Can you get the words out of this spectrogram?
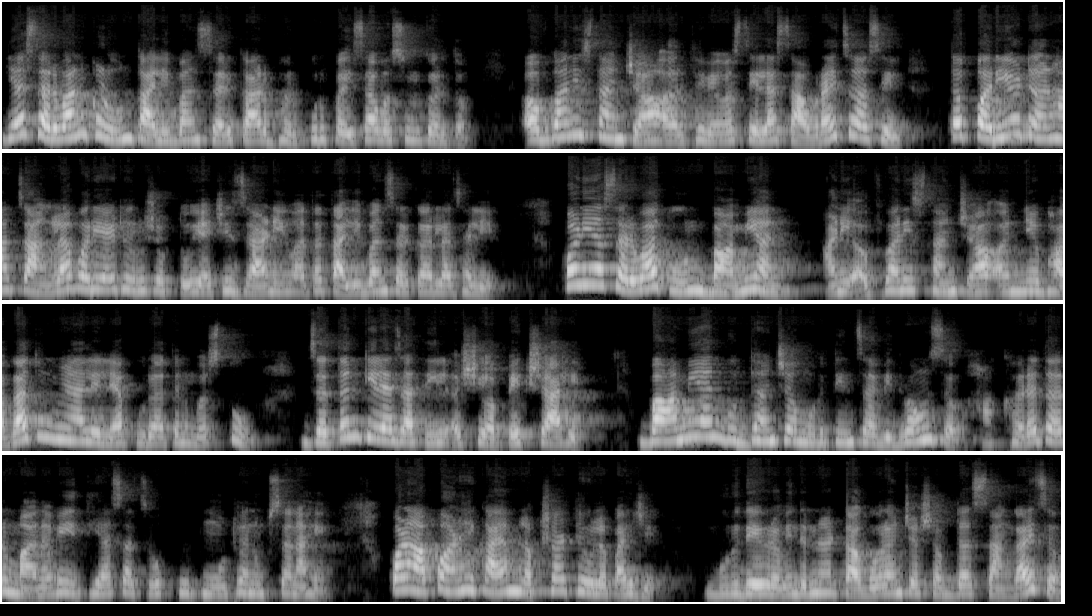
या सर्वांकडून तालिबान सरकार भरपूर पैसा वसूल करतं. अफगाणिस्तानच्या अर्थव्यवस्थेला सावरायचं असेल तर पर्यटन हा चांगला पर्याय ठरू शकतो याची जाणीव आता तालिबान सरकारला झाली पण या सर्वातून बामियान आणि अफगाणिस्तानच्या अन्य भागातून मिळालेल्या पुरातन वस्तू जतन केल्या जातील अशी अपेक्षा आहे. बामियान बुद्धांच्या मूर्तींचा विध्वंस हा खरं तर मानवी इतिहासाचं खूप मोठं नुकसान आहे. पण आपण हे कायम लक्षात ठेवलं पाहिजे. गुरुदेव रवींद्रनाथ टागोरांच्या शब्दात सांगायचं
